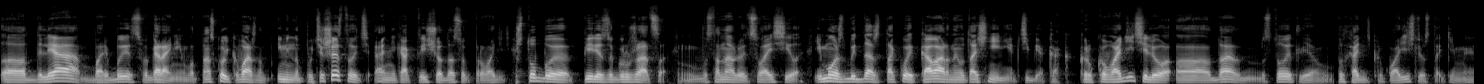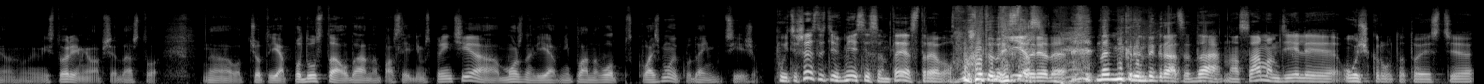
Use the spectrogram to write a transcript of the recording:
э, для борьбы с выгоранием? Вот насколько важно именно путешествовать, а не как-то еще досуг проводить, чтобы перезагружаться, восстанавливать свои силы? И, может быть, даже такое коварное уточнение к тебе, как к руководителю, э, да, стоит ли подходить к руководителю с такими э, историями вообще, да, что вот что-то я подустал, да, на последнем спринте, а можно ли я внеплановый отпуск возьму и куда-нибудь съезжу? Путешествуйте вместе с МТС Travel. Вот эта история, да. На микроинтеграции, да. На самом деле очень круто. То есть э,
